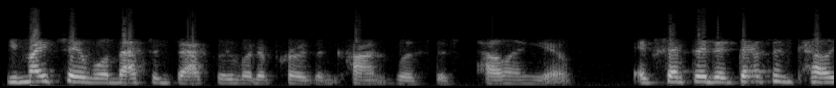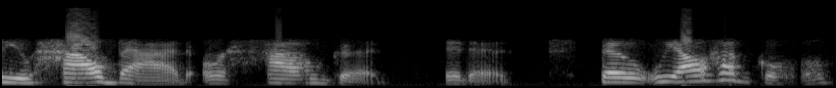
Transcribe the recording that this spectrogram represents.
you might say, well, that's exactly what a pros and cons list is telling you, except that it doesn't tell you how bad or how good it is. So we all have goals,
